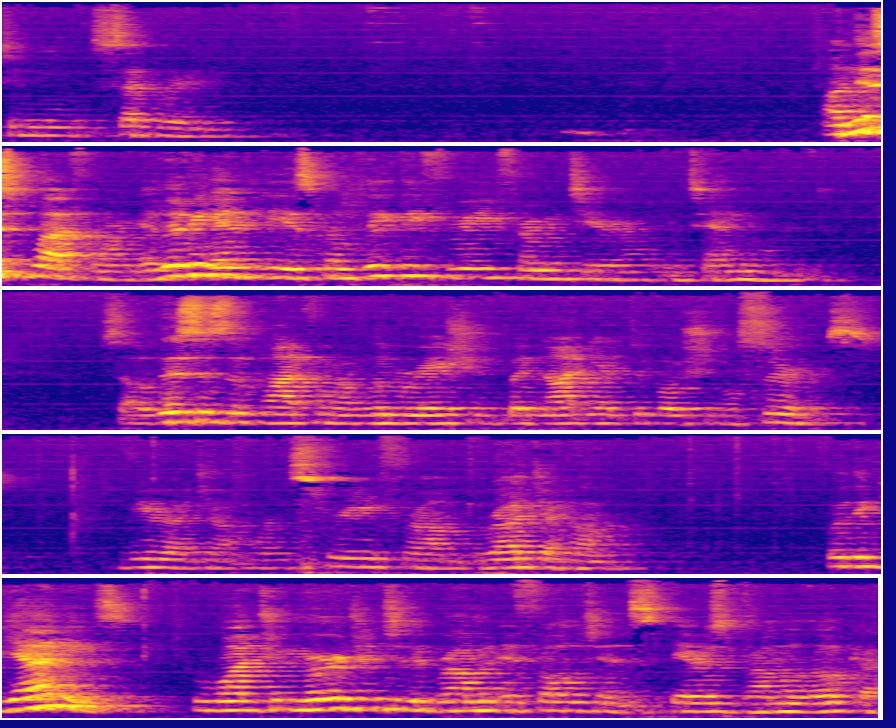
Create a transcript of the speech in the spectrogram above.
to mean separated. On this platform, a living entity is completely free from material entanglement. So this is a platform of liberation, but not yet devotional service. Viraja, one's free from Rajaha. For the Gyanis, who want to merge into the Brahman effulgence, there is Brahmaloka.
